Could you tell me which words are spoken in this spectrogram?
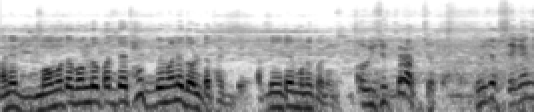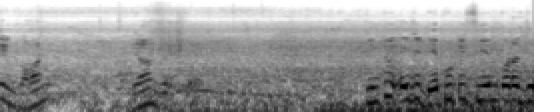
মানে মমতা বন্দ্যোপাধ্যায় থাকবে মানে দলটা থাকবে। আপনি এটাই মনে করেন? অভিষেককে রাখছে তো। অভিষেক সেকেন্ড ইন কমান্ড কিন্তু এই যে ডেপুটি সিএম করার যে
